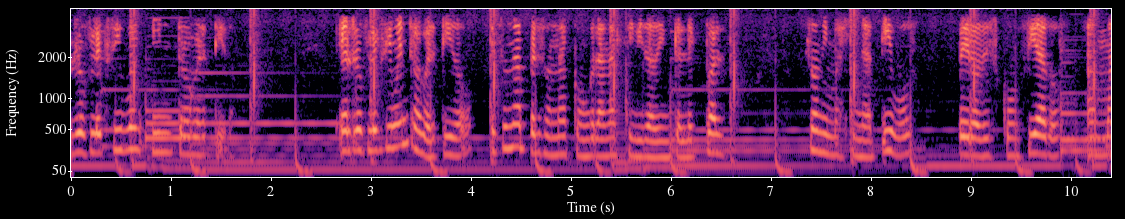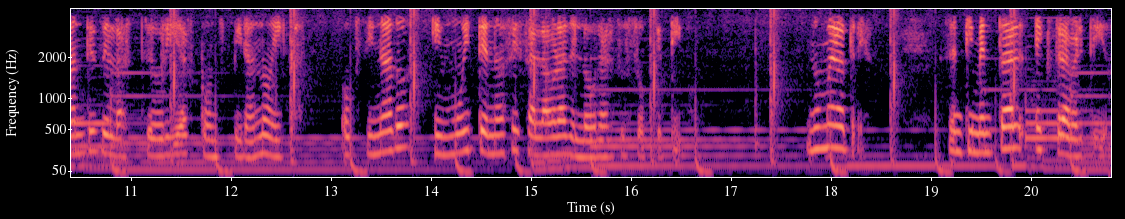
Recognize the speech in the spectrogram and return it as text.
Reflexivo introvertido. El reflexivo introvertido es una persona con gran actividad intelectual. Son imaginativos, pero desconfiados, amantes de las teorías conspiranoicas obstinados y muy tenaces a la hora de lograr sus objetivos. Número 3. Sentimental extravertido.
